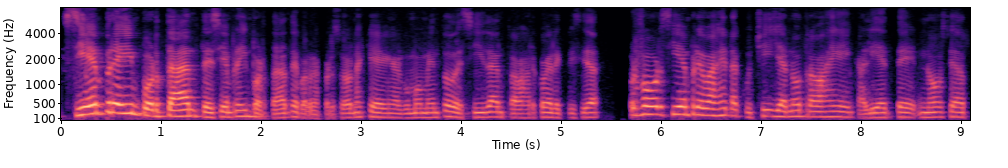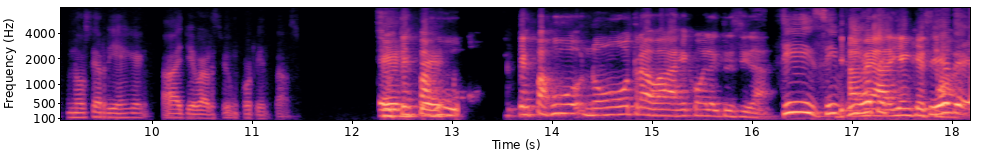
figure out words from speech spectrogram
Siempre es importante, siempre es importante para las personas que en algún momento decidan trabajar con electricidad. Por favor, siempre bajen la cuchilla, no trabajen en caliente, no se, no se arriesguen a llevarse un corrientazo. Si usted es Este, pajugo, si usted es pajugo, no trabaje con electricidad. sí, sí, Llame a fíjate, alguien que fíjate, sabe.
